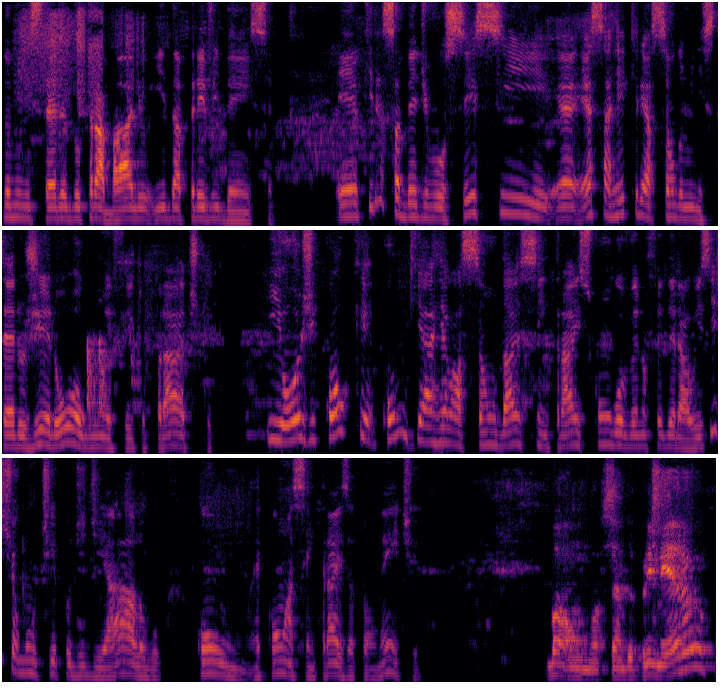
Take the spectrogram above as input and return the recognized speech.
do Ministério do Trabalho e da Previdência. É, eu queria saber de você se essa recriação do Ministério gerou algum efeito prático e hoje qual que, como que é a relação das centrais com o governo federal? Existe algum tipo de diálogo com, com as centrais atualmente? Bom, mostrando primeiro,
